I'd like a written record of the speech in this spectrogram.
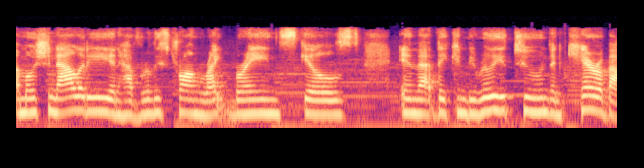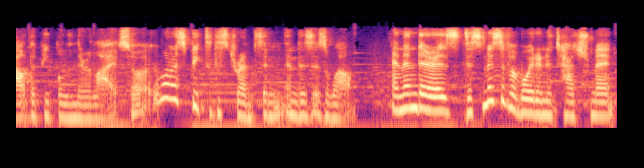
emotionality and have really strong right brain skills in that they can be really attuned and care about the people in their lives. So i want to speak to the strengths in, in this as well and then there is dismissive avoidant attachment,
